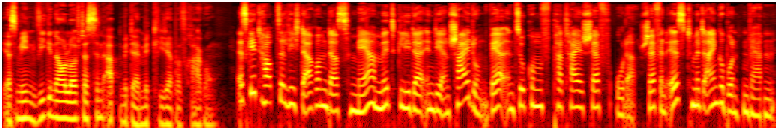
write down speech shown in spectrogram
Jasmin, wie genau läuft das denn ab mit der Mitgliederbefragung? Es geht hauptsächlich darum, dass mehr Mitglieder in die Entscheidung, wer in Zukunft Parteichef oder Chefin ist, mit eingebunden werden.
